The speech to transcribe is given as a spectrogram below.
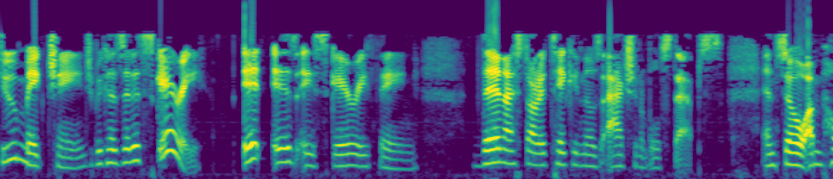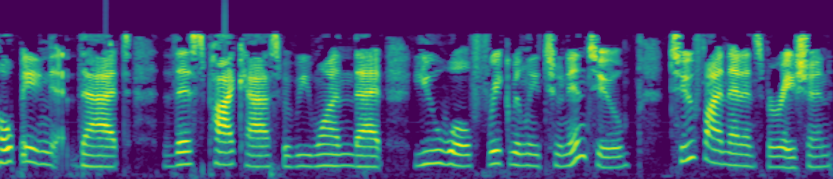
to make change because it is scary. It is a scary thing then I started taking those actionable steps. And so I'm hoping that this podcast will be one that you will frequently tune into to find that inspiration,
